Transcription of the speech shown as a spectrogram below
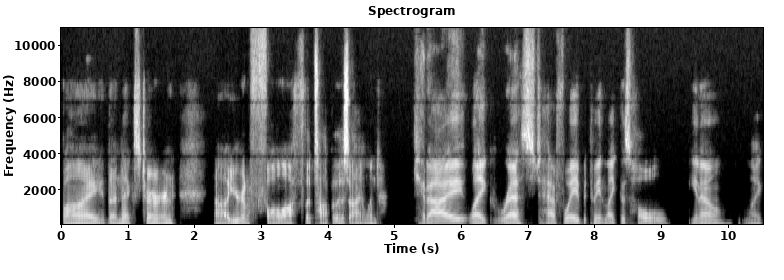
by the next turn, uh, you're going to fall off the top of this island. Could I like rest halfway between like this hole? You know, like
